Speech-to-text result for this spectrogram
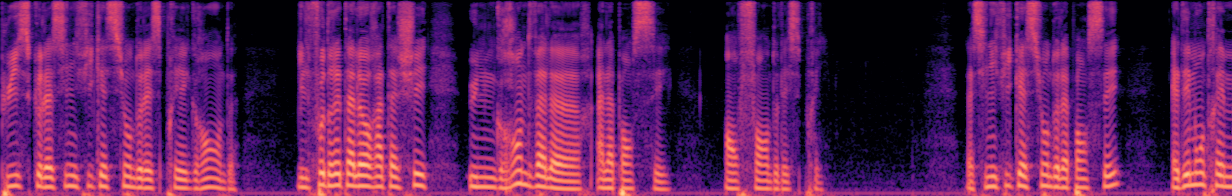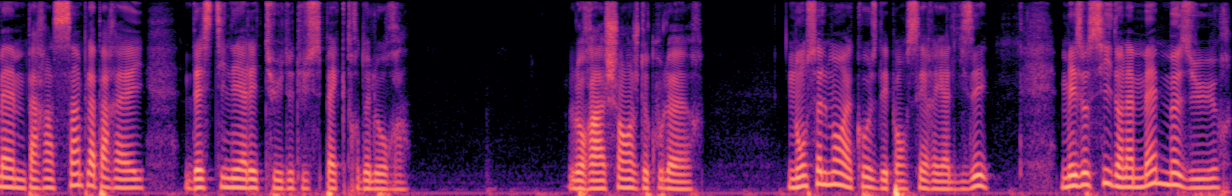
Puisque la signification de l'esprit est grande, il faudrait alors attacher une grande valeur à la pensée, enfant de l'esprit. La signification de la pensée est démontrée même par un simple appareil destiné à l'étude du spectre de l'aura. L'aura change de couleur, non seulement à cause des pensées réalisées, mais aussi dans la même mesure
